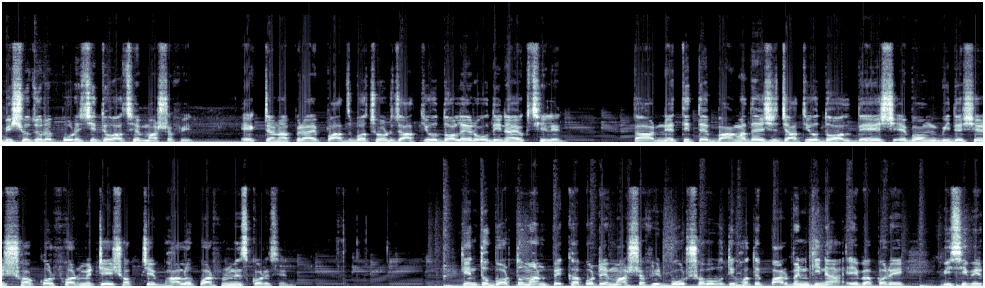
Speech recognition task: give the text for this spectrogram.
বিশ্বজুড়ে পরিচিত আছে মাশরাফির। একটানা প্রায় পাঁচ বছর জাতীয় দলের অধিনায়ক ছিলেন। তার নেতৃত্বে বাংলাদেশ জাতীয় দল দেশ এবং বিদেশের সকল ফরম্যাটে সবচেয়ে ভালো পারফরমেন্স করেছেন। কিন্তু বর্তমান প্রেক্ষাপটে মাশরাফির বোর্ড সভাপতি হতে পারবেন কিনা এ ব্যাপারে বিসিবির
